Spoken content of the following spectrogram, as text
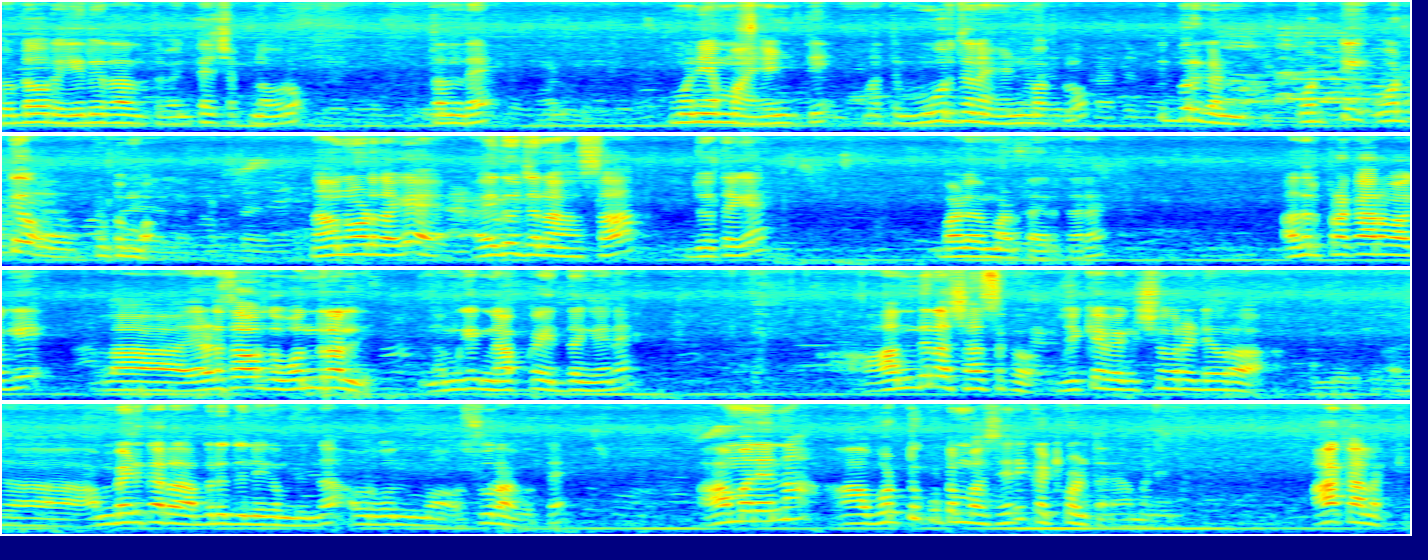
ದೊಡ್ಡವರು ಹಿರಿಯರಾದಂಥ ವೆಂಕಟೇಶಪ್ಪನವರು, ತಂದೆ, ಮುನಿಯಮ್ಮ ಹೆಂಡತಿ ಮತ್ತು ಮೂರು ಜನ ಹೆಣ್ಮಕ್ಳು, ಇಬ್ಬರು ಗಂಡು ಮಕ್ಕಳು ಒಟ್ಟಿ ಒಟ್ಟಿ ಕುಟುಂಬ. ನಾವು ನೋಡಿದಾಗೆ ಐದು ಜನ ಹೊಸ ಜೊತೆಗೆ ಬಾಳ್ವೆ ಮಾಡ್ತಾ ಇರ್ತಾರೆ. ಅದ್ರ ಪ್ರಕಾರವಾಗಿ ಲಾ, ಎರಡು ಸಾವಿರದ ಒಂದರಲ್ಲಿ ನಮಗೆ ಜ್ಞಾಪಕ ಇದ್ದಂಗೆ ಅಂದಿನ ಶಾಸಕರು ಜಿ ಕೆ ವೆಂಕಟೇಶ್ವರ ರೆಡ್ಡಿಯವರ ಅಂಬೇಡ್ಕರ್ ಅಭಿವೃದ್ಧಿ ನಿಗಮದಿಂದ ಅವ್ರಿಗೊಂದು ಸೂರಾಗುತ್ತೆ. ಆ ಮನೆಯನ್ನು ಆ ಒಟ್ಟು ಕುಟುಂಬ ಸೇರಿ ಕಟ್ಕೊಳ್ತಾರೆ ಆ ಮನೆಯನ್ನ. ಆ ಕಾಲಕ್ಕೆ.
